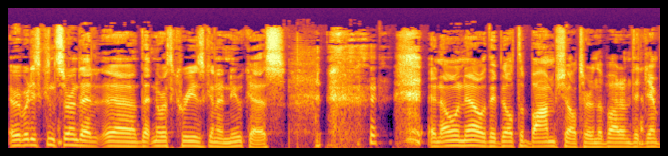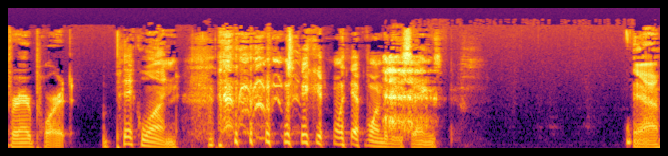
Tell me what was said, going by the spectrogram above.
Everybody's concerned that uh, that North Korea is going to nuke us, and oh no, they built a bomb shelter in the bottom of the Denver airport. Pick one. you can only have one of these things. Yeah.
